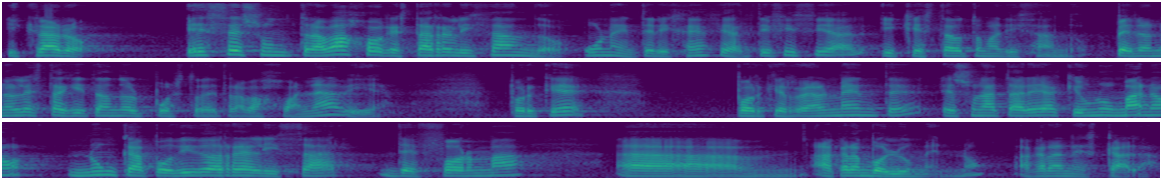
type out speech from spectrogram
y claro, ese es un trabajo que está realizando una inteligencia artificial y que está automatizando, pero no le está quitando el puesto de trabajo a nadie. ¿Por qué? Porque realmente es una tarea que un humano nunca ha podido realizar de forma ah, a gran volumen, ¿no? a gran escala.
